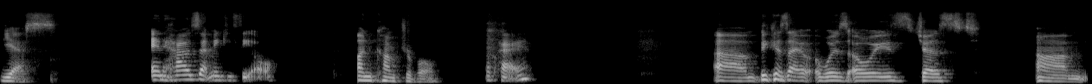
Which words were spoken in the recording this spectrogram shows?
Yes. And how does that make you feel? Uncomfortable. Okay. Um, because I was always just, um,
